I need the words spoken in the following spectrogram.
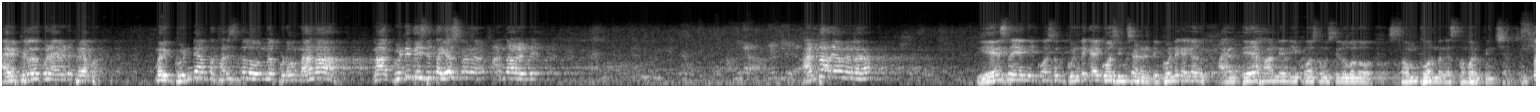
ఆయన పిల్లలకు కూడా ఆయన అంటే ప్రేమ. మరి గుండె అంత పరిస్థితిలో ఉన్నప్పుడు నానా నా గుండె తీసి ఇంత అన్నారండి. అంటారు ఎవరైనా? ఏసయ్య నీ కోసం గుండెకాయ కోసించాడండి. గుండెకాయ కాదు ఆయన దేహాన్ని నీ కోసం సిలువలో సంపూర్ణంగా సమర్పించాడు. ఎంత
